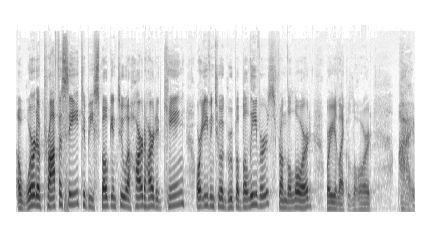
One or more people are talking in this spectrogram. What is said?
a word of prophecy to be spoken to a hard hearted king or even to a group of believers from the Lord, where you're like, Lord, I,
